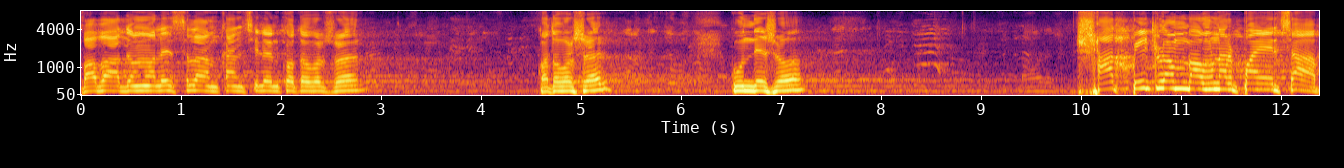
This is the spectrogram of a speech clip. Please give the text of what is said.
বাবা আদম আলাইসালাম কাঁদছিলেন কত বছর? কত বছর? কোন দেশ? সাত ফিট লম্বা ওনার পায়ের ছাপ।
